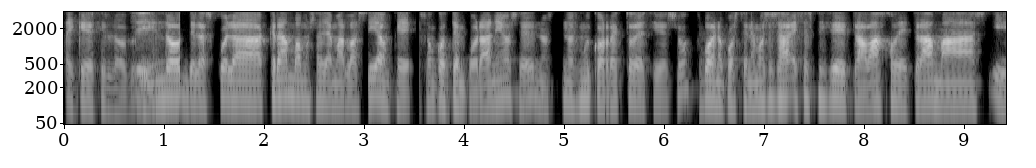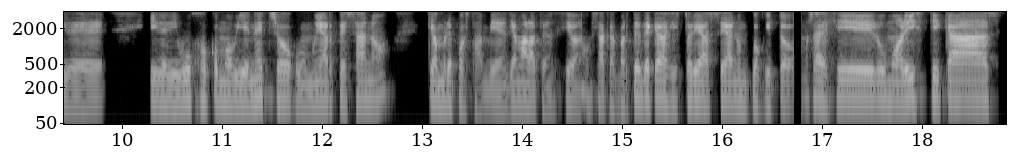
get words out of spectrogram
Hay que decirlo. Viniendo de la escuela CRAM, vamos a llamarla así, aunque son contemporáneos, ¿eh? no, es muy correcto decir eso. Bueno, pues tenemos esa, especie de trabajo de tramas y de, y de dibujo como bien hecho, como muy artesano, que hombre, pues también llama la atención. O sea, que aparte de que las historias sean un poquito, vamos a decir, humorísticas,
